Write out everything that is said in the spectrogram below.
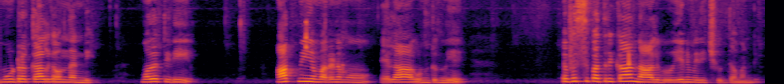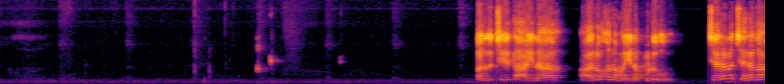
మూడు రకాలుగా ఉందండి. మొదటిది ఆత్మీయ మరణము ఎలా ఉంటుంది? ఎఫ్ఎస్సి పత్రిక నాలుగు ఎనిమిది చూద్దామండి. అందుచేత ఆయన ఆరోహణమైనప్పుడు చెరను చెరగా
